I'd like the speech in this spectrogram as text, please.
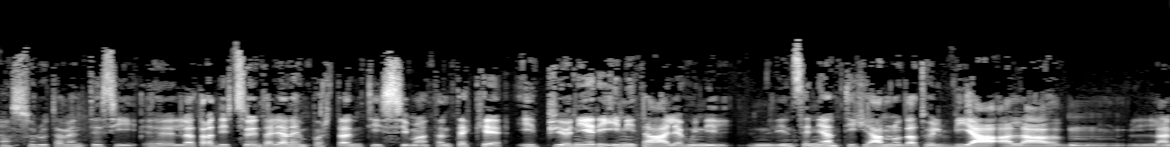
Assolutamente sì, eh, la tradizione italiana è importantissima, tant'è che i pionieri in Italia, quindi gli insegnanti che hanno dato il via alla la,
